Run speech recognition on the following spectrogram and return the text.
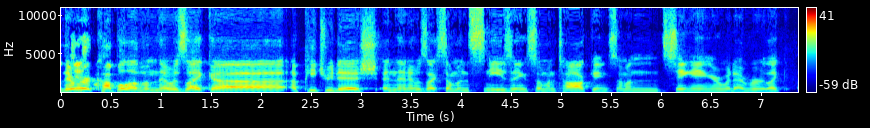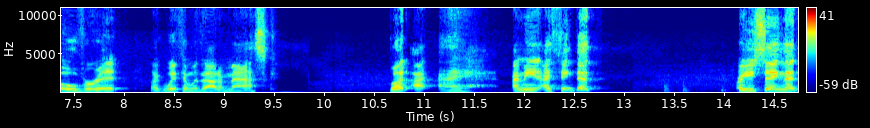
there were a couple of them. There was like uh, a petri dish, and then it was like someone sneezing, someone talking, someone singing or whatever, like over it, like with and without a mask. But I, I, I mean, I think that. Are you saying that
